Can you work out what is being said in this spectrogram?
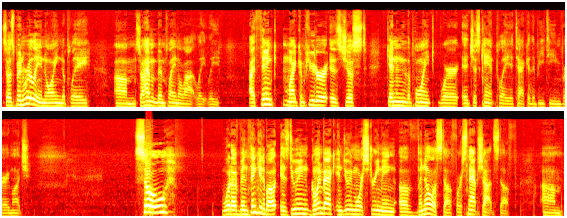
So it's been really annoying to play. Um, so I haven't been playing a lot lately. I think my computer is just getting to the point where it just can't play Attack of the B Team very much so what I've been thinking about is doing going back and doing more streaming of vanilla stuff or snapshot stuff um,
